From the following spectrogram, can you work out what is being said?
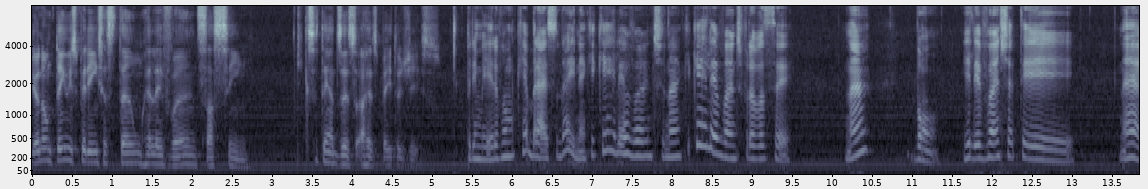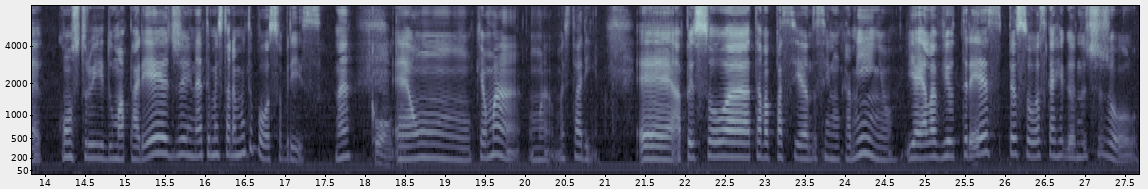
eu não tenho experiências tão relevantes assim. O que, que você tem a dizer a respeito disso? Primeiro, vamos quebrar isso daí, né? O que, que é relevante, né? O que, que é relevante para você, né? Bom, relevante é ter né, construído uma parede, né? Tem uma história muito boa sobre isso, né? Conta. É um que é uma uma, uma historinha. É, a pessoa estava passeando assim num caminho e aí ela viu três pessoas carregando tijolo.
